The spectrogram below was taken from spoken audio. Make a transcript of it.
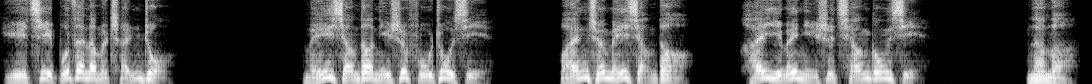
语气不再那么沉重。没想到你是辅助系，完全没想到，还以为你是强攻系。那么，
